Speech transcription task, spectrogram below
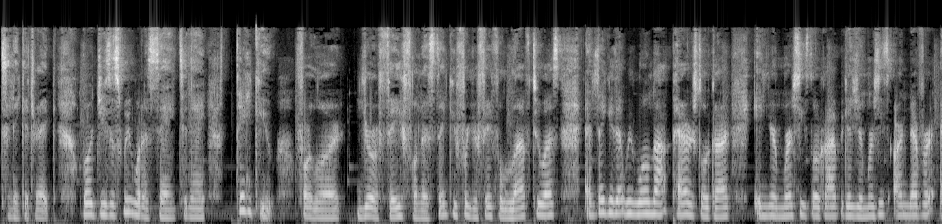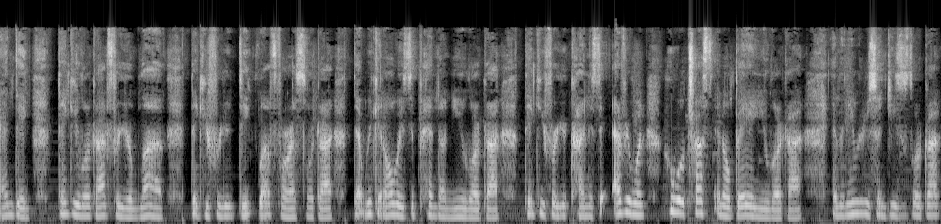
Tanika Drake. Lord Jesus, we want to say today, thank you for, Lord, your faithfulness. Thank you for your faithful love to us. And thank you that we will not perish, Lord God, in your mercies, Lord God, because your mercies are never ending. Thank you, Lord God, for your love. Thank you for your deep love for us, Lord God, that we can always depend on you, Lord God. Thank you for your kindness to everyone who will trust and obey you, Lord God. In the name of your son, Jesus, Lord God,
